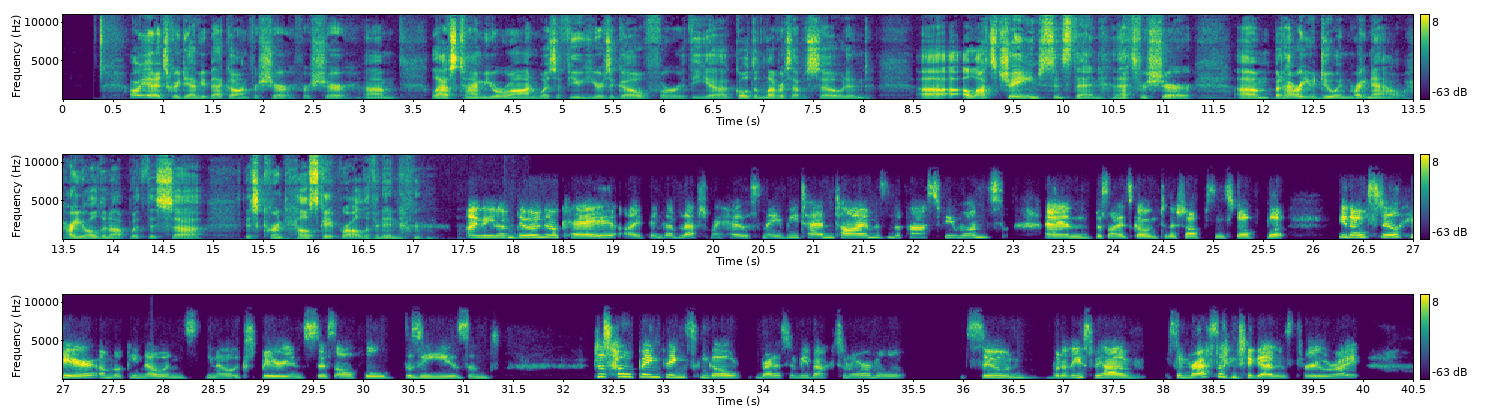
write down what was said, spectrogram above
Oh yeah, it's great to have you back on for sure, for sure. Um, last time you were on was a few years ago for the uh, Golden Lovers episode, and uh, a lot's changed since then. That's for sure. Um, but how are you doing right now? How are you holding up with this uh, this current hellscape we're all living in? I mean, I'm doing okay. I think I've left my house maybe 10 times in the past few months, and um, besides going to the shops and stuff. But, you know, still here. I'm lucky no one's, you know, experienced this awful disease and just hoping things can go relatively back to normal soon. But at least we have some wrestling to get us through, right?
